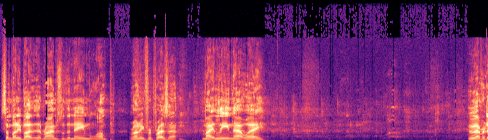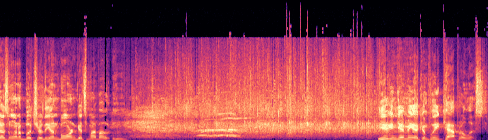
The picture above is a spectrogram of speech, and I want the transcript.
somebody by that rhymes with the name Lump running for president, might lean that way. Whoever doesn't want to butcher the unborn gets my vote. You can give me a complete capitalist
